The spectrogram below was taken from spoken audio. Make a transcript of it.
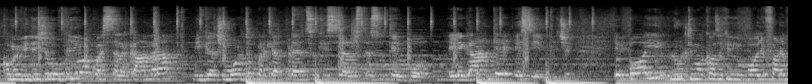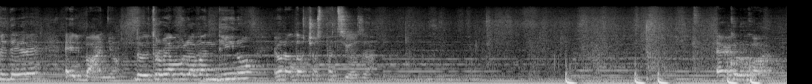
Come vi dicevo prima, questa è la camera, mi piace molto perché apprezzo che sia allo stesso tempo elegante e semplice. E poi l'ultima cosa che vi voglio fare vedere è il bagno, dove troviamo un lavandino e una doccia spaziosa. Eccolo qua.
